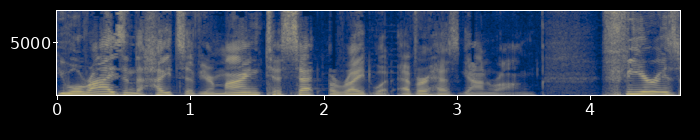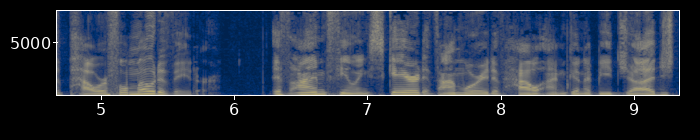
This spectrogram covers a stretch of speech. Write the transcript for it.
you will rise in the heights of your mind to set aright whatever has gone wrong. Fear is a powerful motivator. If I'm feeling scared, if I'm worried of how I'm going to be judged,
